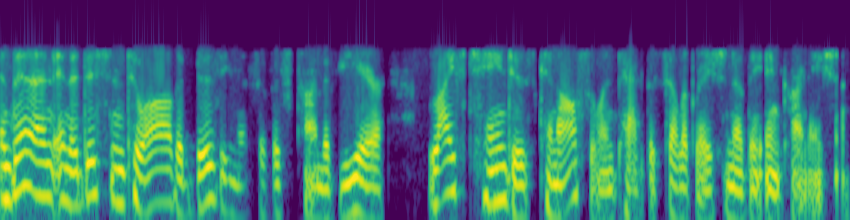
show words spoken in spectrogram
And then, in addition to all the busyness of this time of year, life changes can also impact the celebration of the incarnation.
